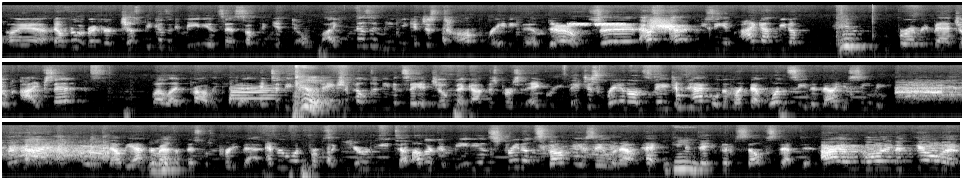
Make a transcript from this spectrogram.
Oh. oh, yeah. Now, for the record, just because a comedian says something you don't like doesn't mean you can just Tom Brady them. Down, sit. You see, if I got beat up for every bad joke I've said, well, I'd probably be dead. And to be fair, Dave Chappelle didn't even say a joke that got this person angry. They just ran on stage and tackled him like that one scene, and now you see me. Now, the aftermath of this was pretty bad. Everyone from security to other comedians straight up stomped the assailant out. Heck, even mm-hmm. Dave himself stepped in. I am going to kill them.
